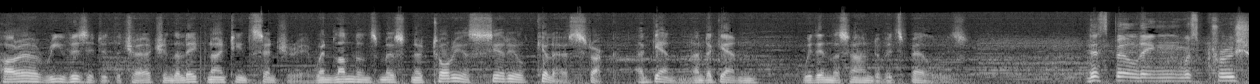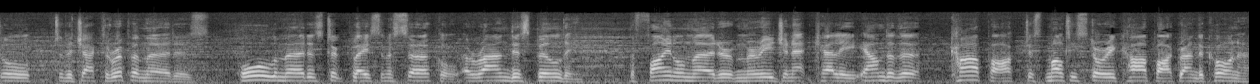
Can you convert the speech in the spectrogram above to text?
Horror revisited the church in the late 19th century when London's most notorious serial killer struck again and again within the sound of its bells. This building was crucial to the Jack the Ripper murders. All the murders took place in a circle around this building. The final murder of Marie Jeanette Kelly under the car park, just multi-story car park round the corner,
